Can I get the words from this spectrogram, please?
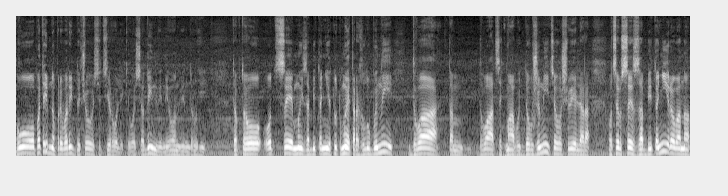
бо потрібно приварити до чогось ці ролики. Ось один він і он він другий. Тобто, оце ми забетонуємо. Тут метр глибини, два там 20, мабуть, довжини цього швеллера. Оце все забетоніровано.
